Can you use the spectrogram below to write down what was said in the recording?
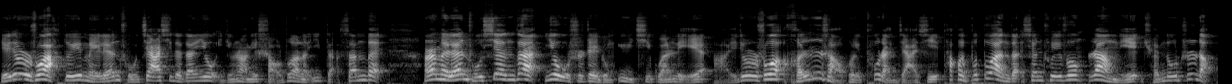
也就是说啊，对于美联储加息的担忧已经让你少赚了一点三倍。而美联储现在又是这种预期管理啊，也就是说很少会突然加息，它会不断的先吹风，让你全都知道。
